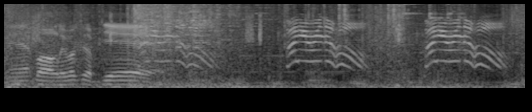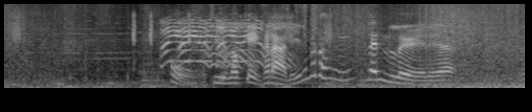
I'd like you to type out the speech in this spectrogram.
เนี่ยบอกเลยว่าเกือบแย่โอ้โหทีมเราเก่งขนาดนี้ไม่ต้องเล่นเลยเนี่ยเอ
